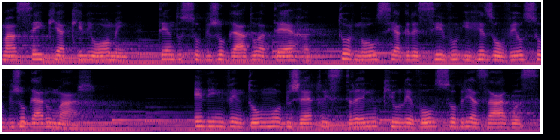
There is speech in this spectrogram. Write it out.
mas sei que aquele homem, tendo subjugado a terra, tornou-se agressivo e resolveu subjugar o mar. Ele inventou um objeto estranho que o levou sobre as águas,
